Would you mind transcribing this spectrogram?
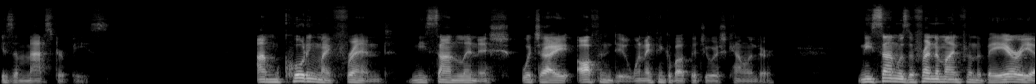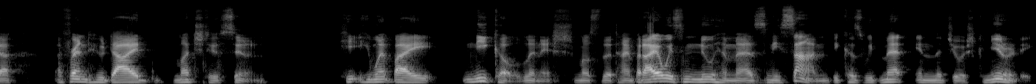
is a masterpiece. I'm quoting my friend, Nissan Linish, which I often do when I think about the Jewish calendar. Nissan was a friend of mine from the Bay Area, a friend who died much too soon. He, he went by Nico Linish most of the time, but I always knew him as Nissan because we'd met in the Jewish community.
